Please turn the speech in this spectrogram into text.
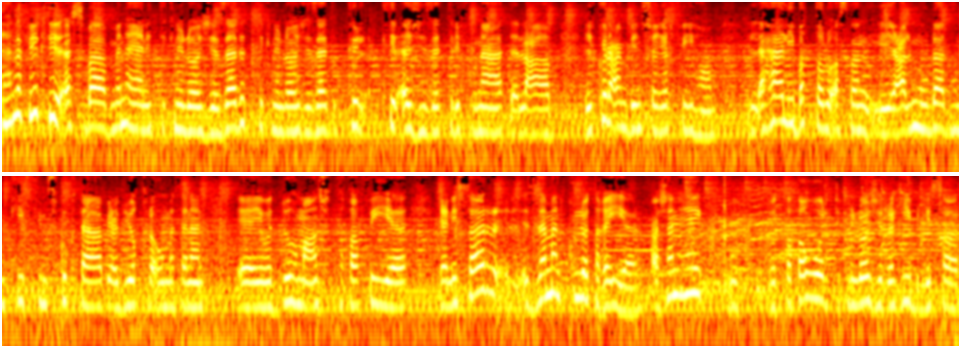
هلا في كثير أسباب منها يعني التكنولوجيا زادت التكنولوجيا زادت كل كثير أجهزة تليفونات ألعاب الكل عم بينشغل فيهم. الأهالي بطلوا أصلا يعلموا أولادهم كيف يمسكوا كتاب يقعدوا يقرأوا مثلا آه، يودوهم على أنشطة ثقافية يعني صار الزمن كله تغير عشان هيك والتطور التكنولوجي الرهيب اللي صار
